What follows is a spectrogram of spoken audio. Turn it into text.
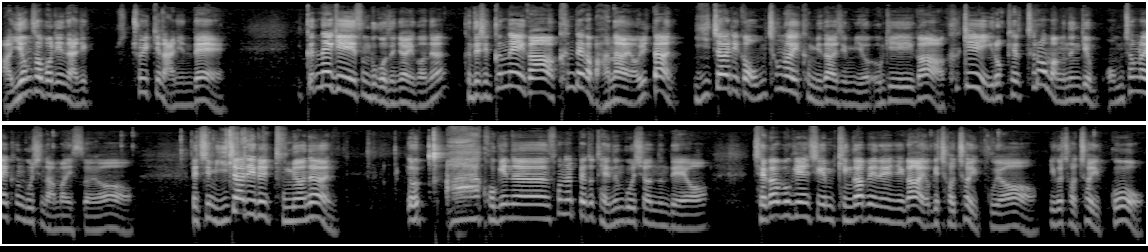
아, 이영서 버리는 아직 초입기는 아닌데 끝내기 승부거든요. 이거는. 근데 지금 끝내기가 큰 데가 많아요. 일단 이 자리가 엄청나게 큽니다. 지금 여- 여기가 흙이 이렇게 틀어막는 게 엄청나게 큰 곳이 남아 있어요. 근데 지금 이 자리를 두면은 여, 아 거기는 손을 빼도 되는 곳이었는데요. 제가 보기엔 지금 김가베네니가 여기 젖혀 있고요. 이거 젖혀 있고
